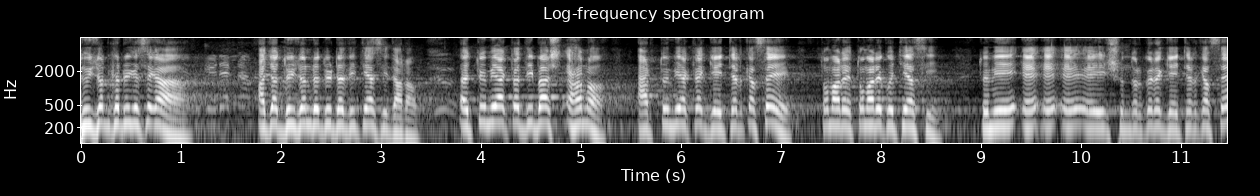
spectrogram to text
দুইজন খেলে গেছে গা। আচ্ছা দুইজনরে দুইটা দিতে আসি, দাঁড়াও। তুমি একটা দিবাস এখনও, আর তুমি একটা গেটের কাছে তোমারে তোমারে কইতে আসি। তুমি এই সুন্দর করে গেটের কাছে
